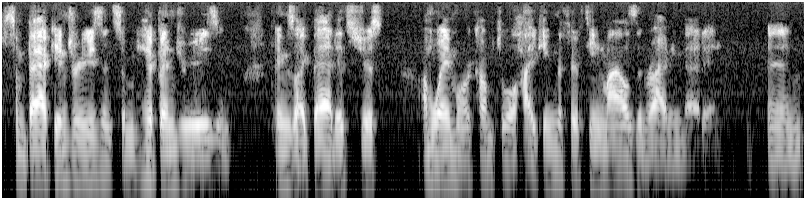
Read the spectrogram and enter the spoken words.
some back injuries and some hip injuries and things like that, it's just I'm way more comfortable hiking the 15 miles than riding that in. And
